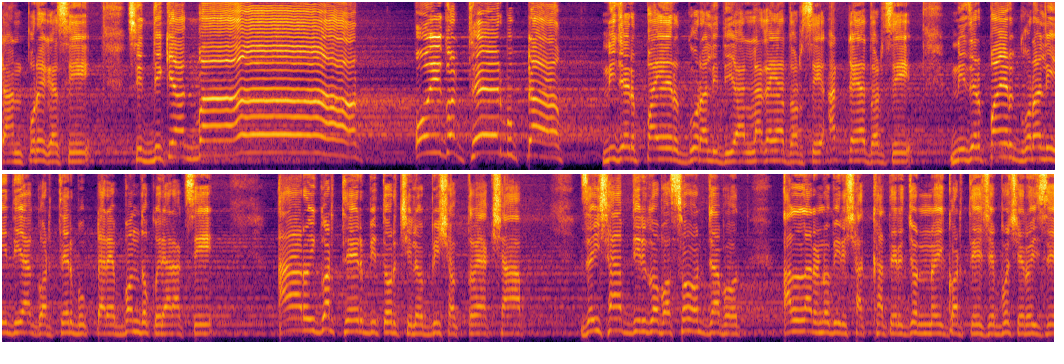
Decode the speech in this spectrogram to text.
টান পড়ে গেছে। সিদ্দিকে আকবর, ওই গর্তের মুখটা নিজের পায়ের গোড়ালি দিয়া লাগাইয়া ধরছে, আটকাইয়া ধরছে। নিজের পায়ের গোড়ালি দিয়া গর্তের বুকটারে বন্ধ করে রাখছে। আর ওই গর্তের ভিতর ছিল বিষাক্ত এক সাপ। যেই সাপ দীর্ঘ বছর যাবৎ আল্লাহর নবীর সাক্ষাতের জন্যই গর্তে এসে বসে রইছে।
